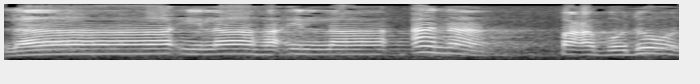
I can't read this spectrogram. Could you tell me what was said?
la ilaha illa ana fa'budun."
